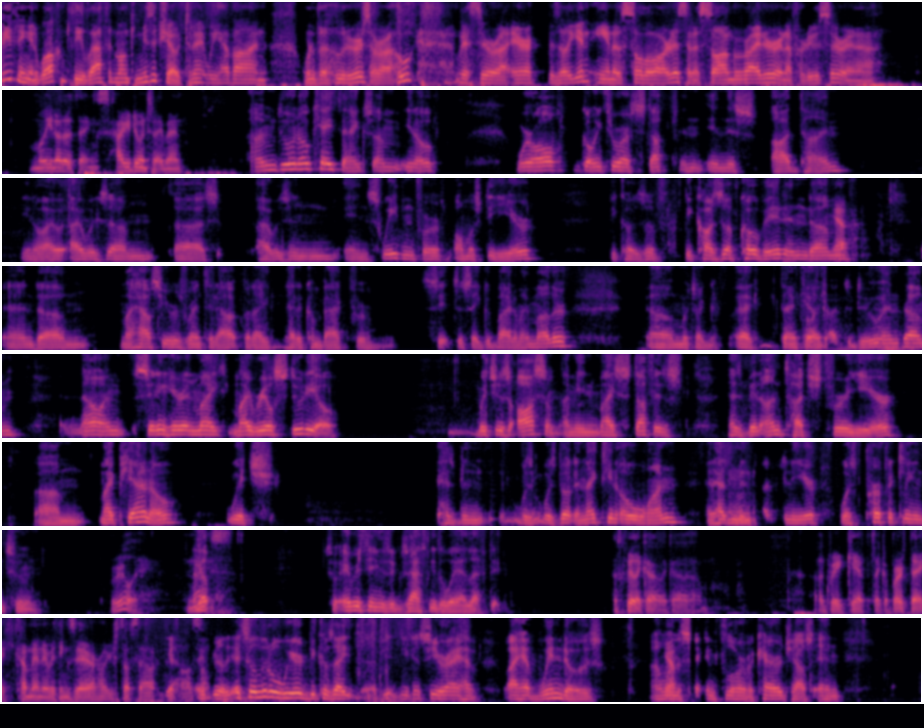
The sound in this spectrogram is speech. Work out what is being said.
Good evening and welcome to the Laughing Monkey Music Show. Tonight we have on one of the Hooters, or a Hoot, Mr. Uh, Eric Bazilian, and a solo artist and a songwriter and a producer and a million other things. How are you doing today, man? I'm doing okay, thanks. I'm, you know, we're all going through our stuff in in this odd time. You know, I I was um uh I was in in Sweden for almost a year because of because of COVID and um Yeah. and um my house here is rented out, but I had to come back for to say goodbye to my mother, um, which I, I thankful I got to do. And um, now I'm sitting here in my my real studio, which is awesome. I mean, my stuff is has been untouched for a year. Um, my piano, which has been was was built in 1901 and hasn't been touched in a year, was perfectly in tune. Really? Yep. So everything is exactly the way I left it. That's be like a like a a great gift, like a birthday. You come in, everything's there, all your stuff's out. Yeah, It's awesome. it really. It's a little weird because I, you can see here, I have I have windows. I'm Yep. on the second floor of a carriage house, and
